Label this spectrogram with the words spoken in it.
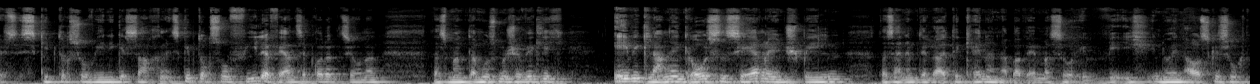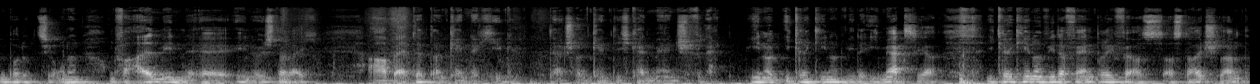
es, es gibt doch so wenige Sachen, es gibt doch so viele Fernsehproduktionen, dass man, da muss man schon wirklich ewig lang in großen Serien spielen, dass einem die Leute kennen. Aber wenn man so wie ich nur in ausgesuchten Produktionen und vor allem in, äh, in Österreich arbeitet, dann kenne ich Deutschland kennt dich kein Mensch. Vielleicht hin und, ich kriege hin und wieder, ich merke es ja, ich kriege hin und wieder Fanbriefe aus, aus Deutschland,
